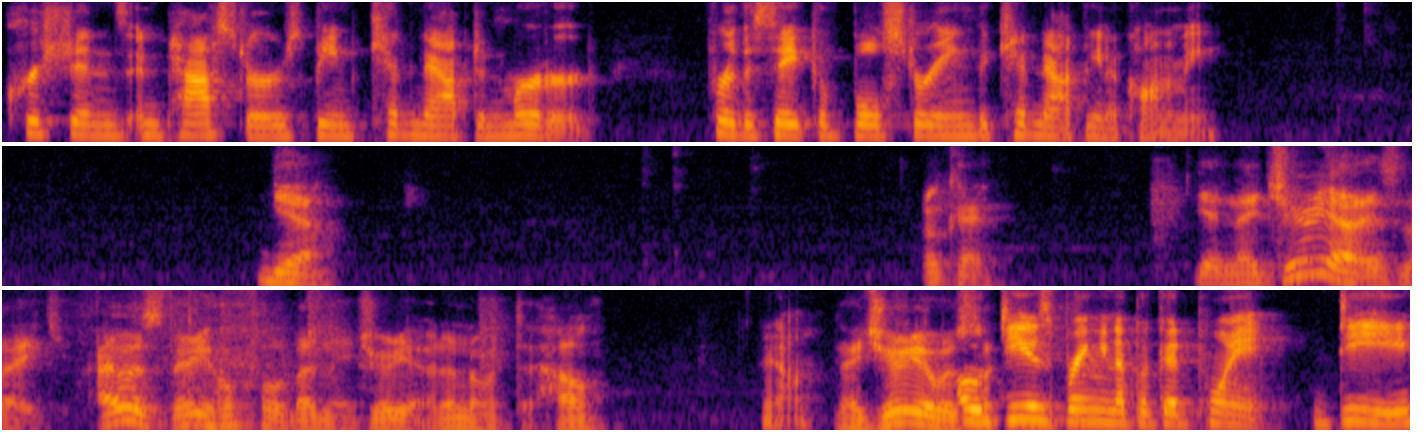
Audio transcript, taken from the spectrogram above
Christians and pastors being kidnapped and murdered for the sake of bolstering the kidnapping economy. Yeah. Okay. Yeah, Nigeria is like I was very hopeful about Nigeria. I don't know what the hell. Yeah. Nigeria was Oh, like- D is bringing up a good point. D,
